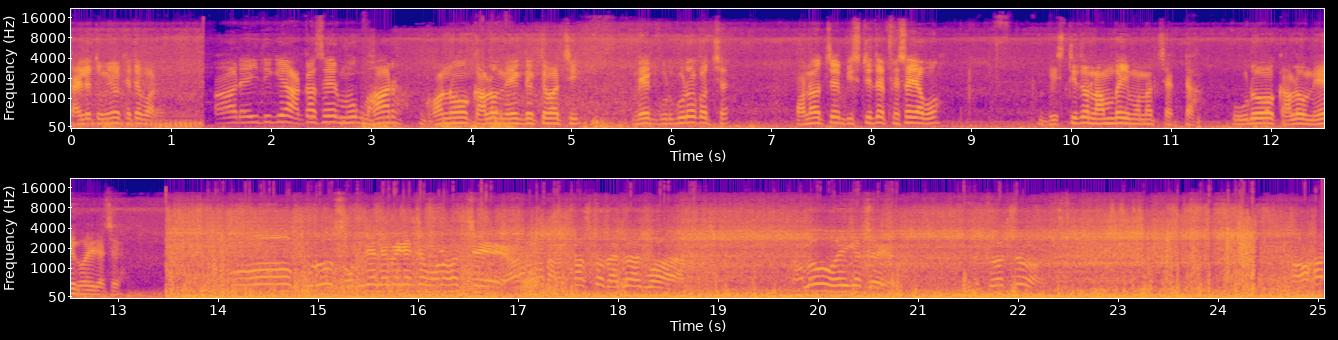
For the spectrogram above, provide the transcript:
চাইলে তুমিও খেতে পারো। আর এই দিকে আকাশের মুখ ভার, ঘন কালো মেঘ দেখতে পাচ্ছি। মেঘ গুড়গুড়ো করছে। মনে হচ্ছে বৃষ্টিতে ফেসে যাব। বৃষ্টি তো নামবেই, মনে হচ্ছে একটা। পুরো কালো মেঘ হয়ে গেছে। ও, পুরো সন্ধে নেমে গেছে মনে হচ্ছে। আকাশটা দেখো একবার। কালো হয়ে গেছে। দেখতে পাচ্ছ? আহা,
